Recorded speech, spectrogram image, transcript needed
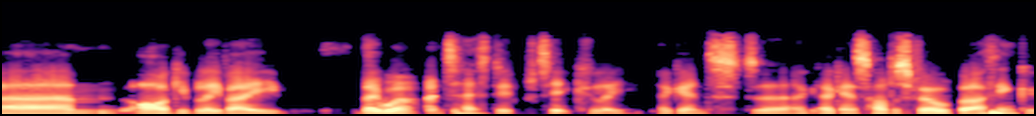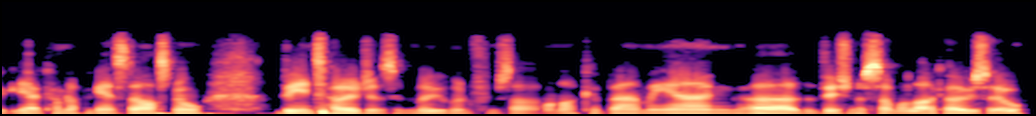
Um, arguably, they they weren't tested particularly against uh, against Huddersfield, but I think yeah, coming up against Arsenal, the intelligence and movement from someone like Aubameyang, uh, the vision of someone like Ozil,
